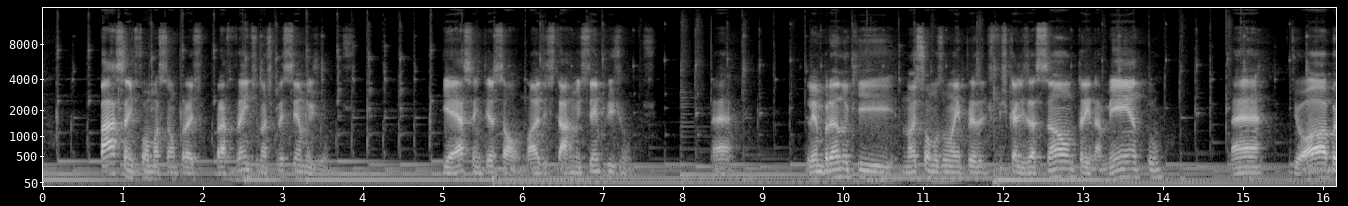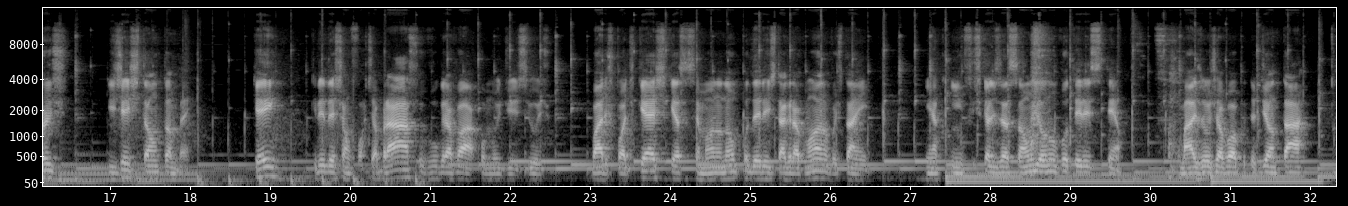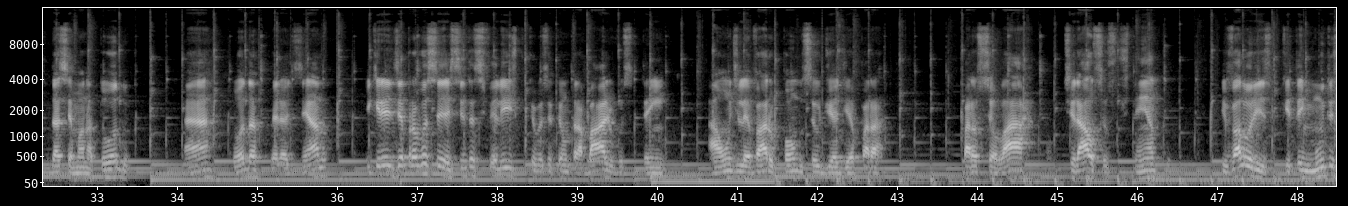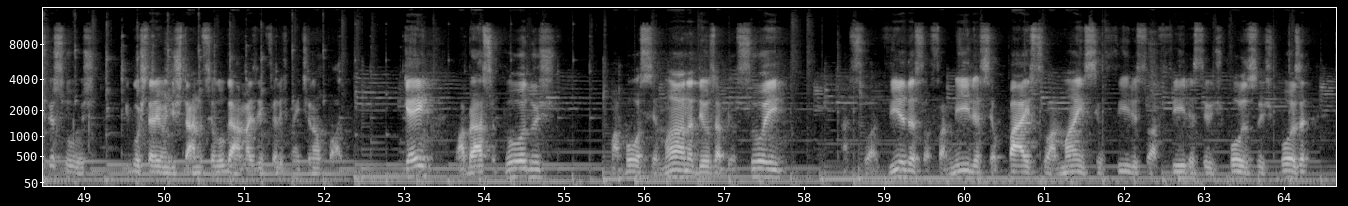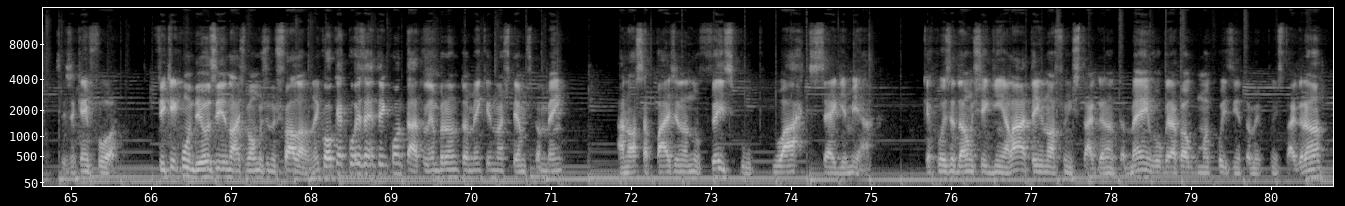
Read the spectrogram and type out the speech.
passa a informação para frente, nós crescemos juntos. E é essa a intenção, nós estarmos sempre juntos. Né? Lembrando que nós somos uma empresa de fiscalização, treinamento, né, de obras e gestão também. Ok? Queria deixar um forte abraço. Vou gravar, como eu disse hoje, vários podcasts que essa semana não poderei estar gravando, vou estar em, em, em fiscalização e eu não vou ter esse tempo. Mas eu já vou adiantar da semana toda, né, toda, melhor dizendo e queria dizer para você, sinta-se feliz porque você tem um trabalho, você tem aonde levar o pão do seu dia a dia para, para o seu lar, tirar o seu sustento e valorize, porque tem muitas pessoas que gostariam de estar no seu lugar, mas infelizmente não podem. Ok? Um abraço a todos, uma boa semana, Deus abençoe a sua vida, sua família, seu pai, sua mãe, seu filho, sua filha, seu esposo, sua esposa, seja quem for. Fiquem com Deus e nós vamos nos falando. E qualquer coisa, entre em contato. Lembrando também que nós temos também a nossa página no Facebook, do Arte Segue MA. Qualquer coisa, dá um cheguinha lá. Tem o nosso Instagram também. Vou gravar alguma coisinha também para o Instagram.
